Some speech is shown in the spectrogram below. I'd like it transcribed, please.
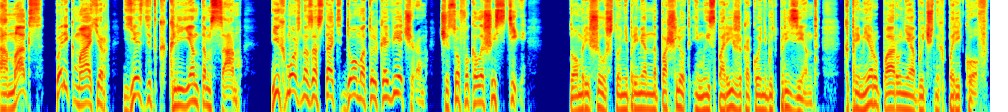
А Макс — парикмахер, ездит к клиентам сам. Их можно застать дома только вечером, часов около шести». Том решил, что непременно пошлет им из Парижа какой-нибудь презент, к примеру, пару необычных париков.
